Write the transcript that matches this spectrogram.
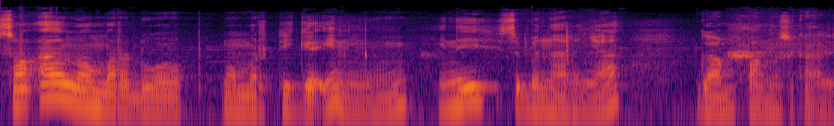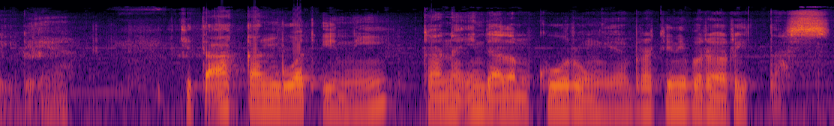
Soal nomor 2 nomor 3 ini ini sebenarnya gampang sekali deh ya. Kita akan buat ini karena ini dalam kurung ya. Berarti ini prioritas.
